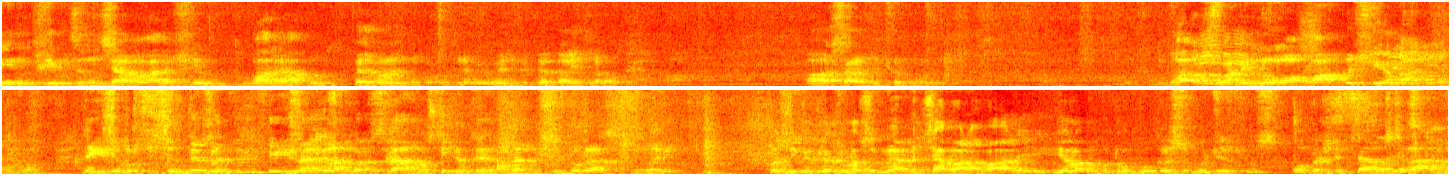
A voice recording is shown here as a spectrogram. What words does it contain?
e înfipt în țeava aia și el are apă permanent acolo. Trebuie verificat care e treaba cu ea. Asta ar zice eu. Alți oameni nu au apă și el are. Adică, de exemplu, ce se întâmplă exact ca la, ca la Costică Crețu, dacă și dumneavoastră și noi. Costică Crețu vrea să meargă țeava la vale, el a făcut o bucră să duce sus, oprește Să țeava știți la... că am,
